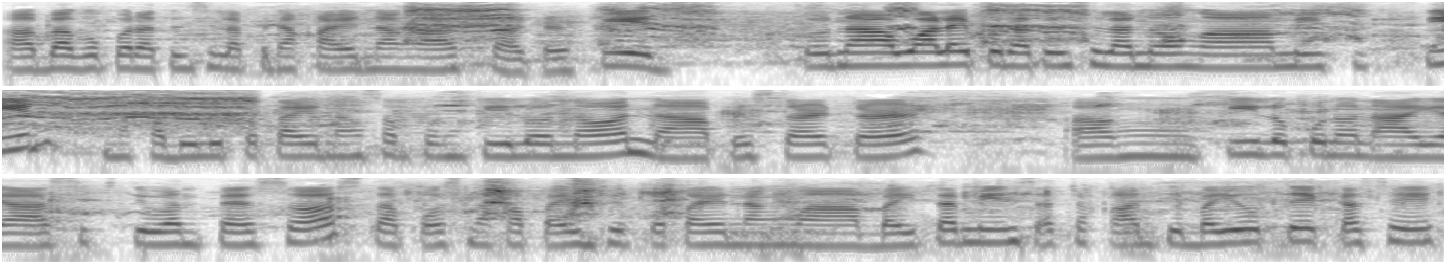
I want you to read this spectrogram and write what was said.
ah, bago po natin sila pinakain ng ah, starter feeds. So nawalay po natin sila noong ah, May 15, nakabili po tayo ng 10 kilo noon na pre-starter. Ang kilo po noon ay ah, 61 pesos. Tapos nakapa-inject po tayo ng mga vitamins at saka antibiotic kasi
